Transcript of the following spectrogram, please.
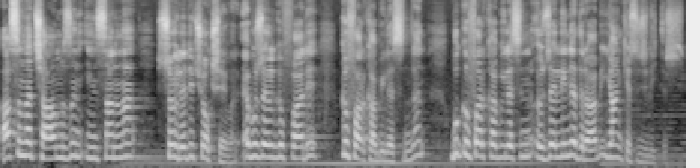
Aslında çağımızın insanına söylediği çok şey var. Ebu Zer el-Gıffari Gıfar kabilesinden. Bu Gıfar kabilesinin özelliği nedir abi? Yan kesiciliktir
